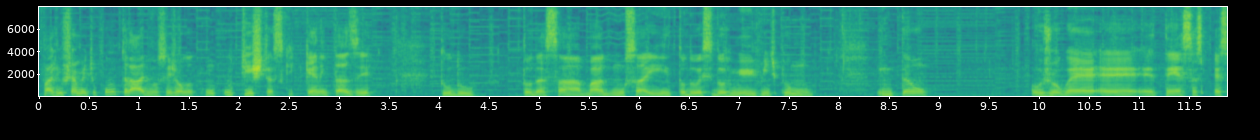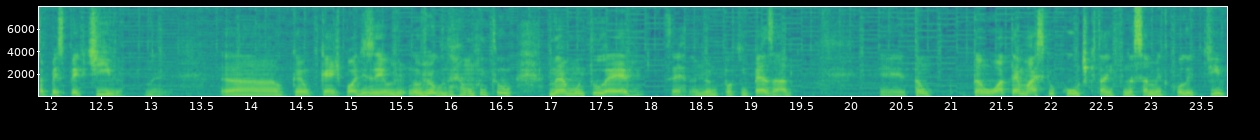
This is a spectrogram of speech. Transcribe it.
faz justamente o contrário, você joga com cultistas que querem trazer tudo, toda essa bagunça aí, todo esse 2020 para o mundo. Então, o jogo é, é, é, tem essa, essa perspectiva, né? Uh, o que a gente pode dizer? O, o, jogo não é muito, não é muito leve, certo? É um jogo um pouquinho pesado. É, tão ou até mais que o Cult, que está em financiamento coletivo.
